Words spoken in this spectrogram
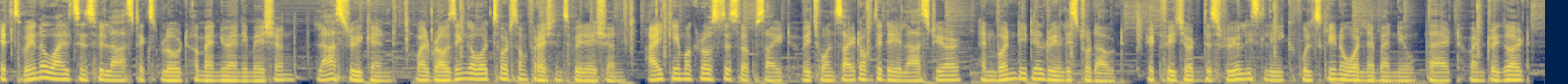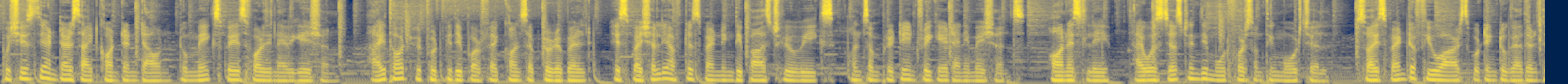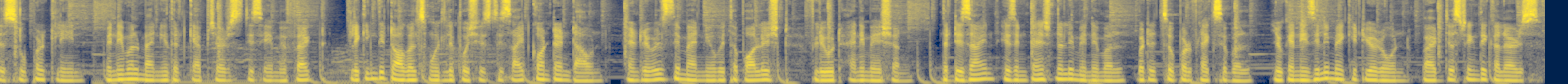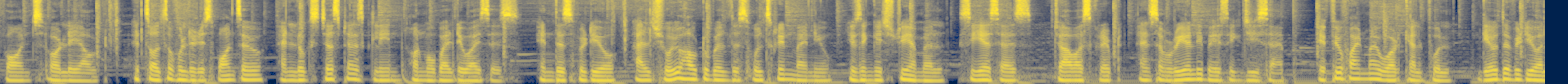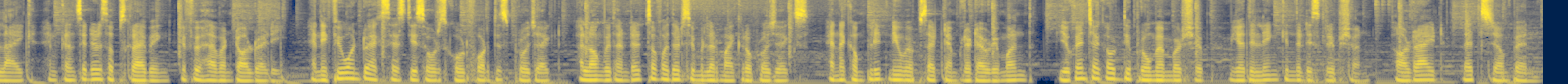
It's been a while since we last explored a menu animation. Last weekend, while browsing Awwwards for some fresh inspiration, I came across this website which won Site of the Day last year and one detail really stood out. It featured this really sleek full screen overlay menu that, when triggered, pushes the entire site content down to make space for the navigation. I thought it would be the perfect concept to rebuild, especially after spending the past few weeks on some pretty intricate animations. Honestly, I was just in the mood for something more chill. So I spent a few hours putting together this super clean, minimal menu that captures the same effect. Clicking the toggle smoothly pushes the site content down and reveals the menu with a polished, fluid animation. The design is intentionally minimal, but it's super flexible. You can easily make it your own by adjusting the colors, fonts, or layout. It's also fully responsive and looks just as clean on mobile devices. In this video, I'll show you how to build this full screen menu using HTML, CSS, JavaScript, and some really basic GSAP. If you find my work helpful, give the video a like and consider subscribing if you haven't already. And if you want to access the source code for this project, along with hundreds of other similar micro projects, and a complete new website template every month, you can check out the pro membership via the link in the description. Alright, let's jump in.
